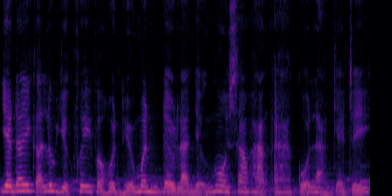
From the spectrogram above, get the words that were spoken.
Giờ đây cả Lưu Dực Phi và Huỳnh Hiểu Minh đều là những ngôi sao hạng A của làng giải trí.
